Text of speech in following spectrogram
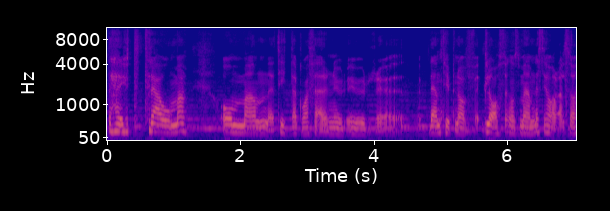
Det här är ju ett trauma om man tittar på affären ur, ur eh, den typen av glasögon som Amnesty har. Alltså,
